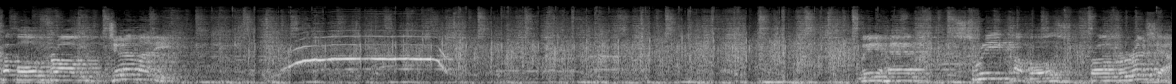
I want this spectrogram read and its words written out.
couple from Germany. We have three couples from Russia.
